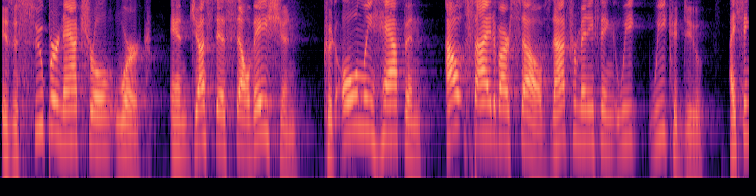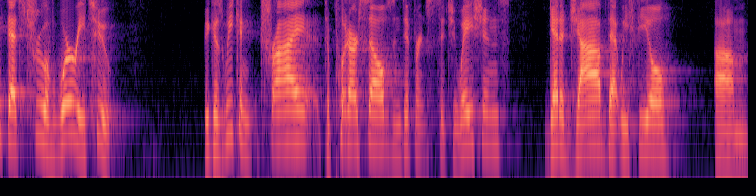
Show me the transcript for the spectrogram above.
is a supernatural work, and just as salvation could only happen outside of ourselves, not from anything we, we could do, I think that's true of worry too. Because we can try to put ourselves in different situations get a job that we feel um,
